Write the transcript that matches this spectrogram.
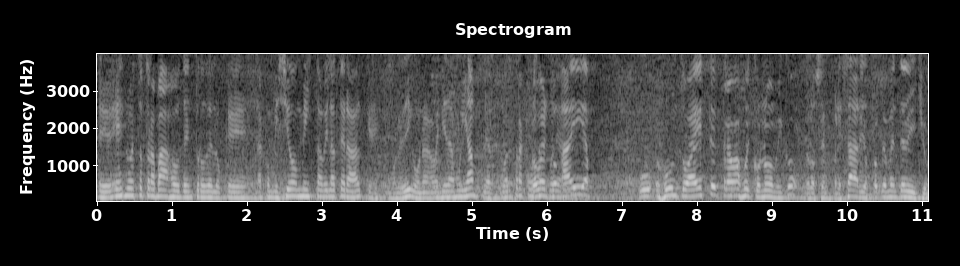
eh, es nuestro trabajo dentro de lo que la Comisión Mixta Bilateral, que como le digo, una avenida muy amplia, otra cosa Roberto, ahí junto a este trabajo económico de los empresarios propiamente dicho,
